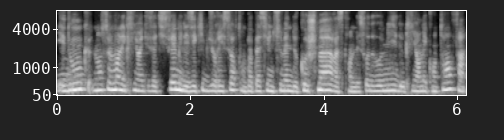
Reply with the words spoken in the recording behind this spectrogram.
Et donc, non seulement les clients étaient satisfaits, mais les équipes du resort n'ont pas passé une semaine de cauchemar à se prendre des sauts de vomi de clients mécontents. Enfin,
